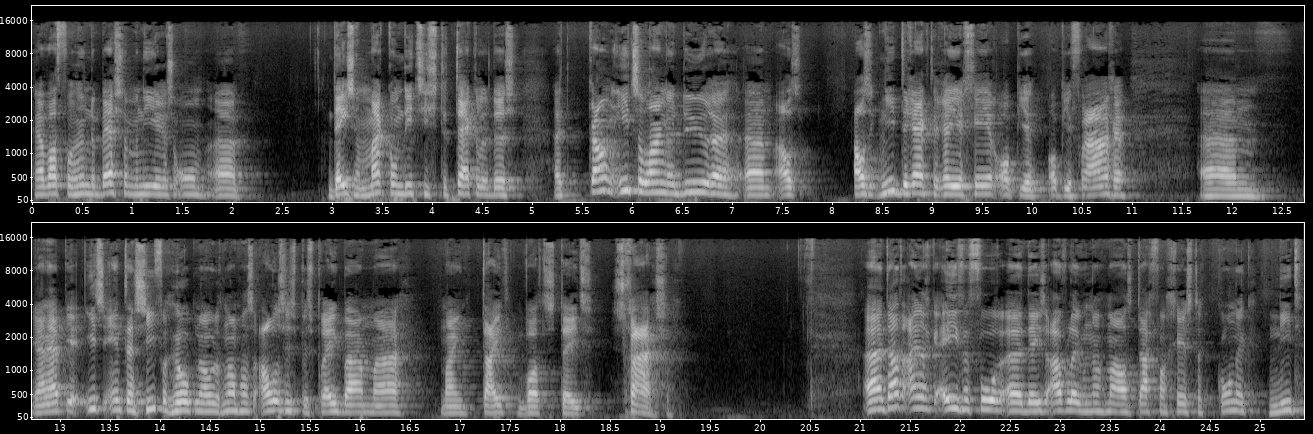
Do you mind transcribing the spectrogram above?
wat voor hun de beste manier is om deze marktcondities te tackelen. Dus het kan iets langer duren um, als, als ik niet direct reageer op je, op je vragen. Um, ja, dan heb je iets intensiever hulp nodig. Nogmaals, alles is bespreekbaar, maar mijn tijd wordt steeds schaarser. Uh, dat eigenlijk even voor uh, deze aflevering. Nogmaals, dag van gisteren kon ik niet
